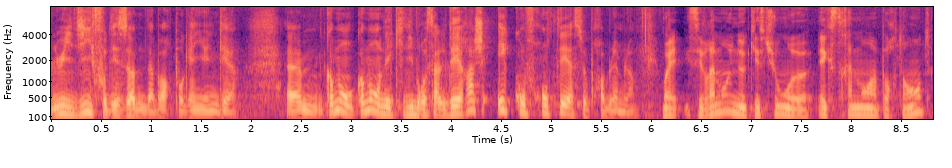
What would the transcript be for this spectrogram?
Lui, il dit il faut des hommes d'abord pour gagner une guerre. Euh, comment, comment on équilibre ça? Le DRH est confronté à ce problème-là. Oui, c'est vraiment une question euh, extrêmement importante.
